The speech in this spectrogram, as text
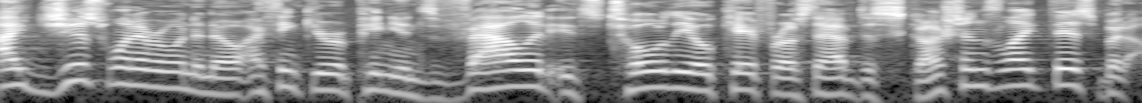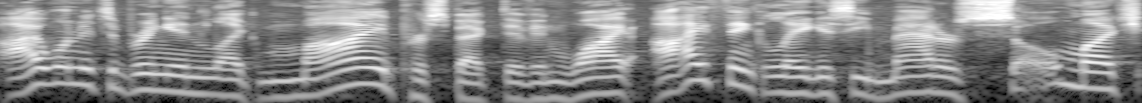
I just want everyone to know I think your opinion's valid. It's totally okay for us to have discussions like this, but I wanted to bring in like my perspective and why I think legacy matters so much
